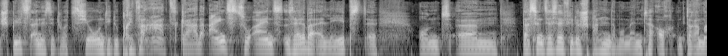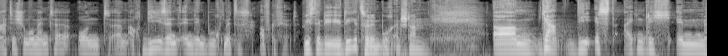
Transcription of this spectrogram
spielst eine Situation, die du privat gerade eins zu eins selber erlebst. Äh, und ähm, das sind sehr, sehr viele spannende Momente, auch dramatische Momente. Und ähm, auch die sind in dem Buch mit aufgeführt. Wie ist denn die Idee zu dem Buch entstanden? Ähm, ja, die ist eigentlich im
